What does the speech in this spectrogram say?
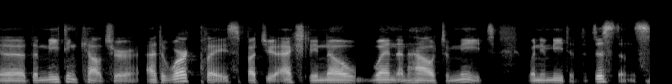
uh, the meeting culture at the workplace, but you actually know when and how to meet when you meet at a distance.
